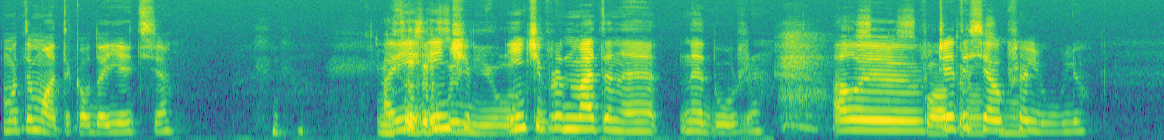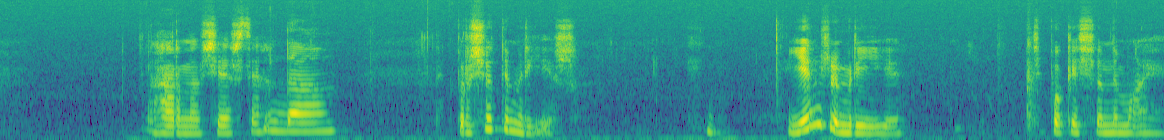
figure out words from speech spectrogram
математика вдається. Ну, це інші, зрозуміло. інші предмети не, не дуже. Але Склад вчитися взагалі люблю. Гарно вчишся. Да. Про що ти мрієш? Є вже мрії? Чи поки що немає?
